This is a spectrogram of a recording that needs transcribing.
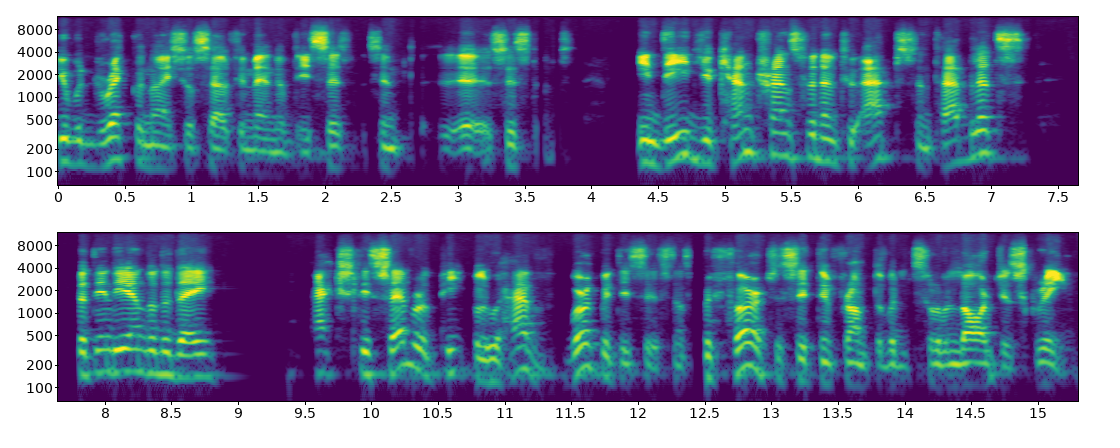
you would recognize yourself in many of these uh, systems. Indeed, you can transfer them to apps and tablets, but in the end of the day, actually several people who have worked with these systems prefer to sit in front of a sort of larger screen.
